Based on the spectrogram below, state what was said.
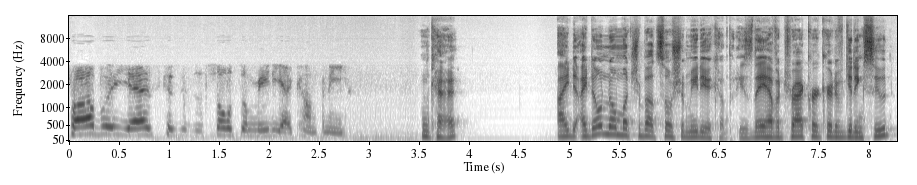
probably yes, because it's a social media company. Okay. I, I don't know much about social media companies. They have a track record of getting sued.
